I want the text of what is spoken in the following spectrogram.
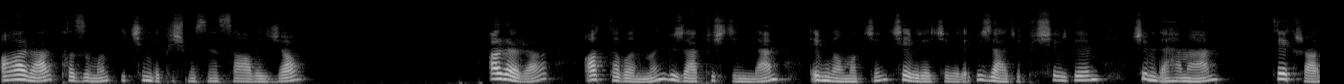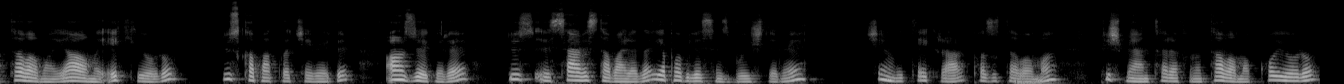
ağır ağır pazımın içinde pişmesini sağlayacağım. Ara ara alt tabanının güzel piştiğinden emin olmak için çevire çevire güzelce pişirdim. Şimdi hemen tekrar tavama yağımı ekliyorum. Düz kapakla çevirdim. Arzuya göre düz e, servis tabağıyla da yapabilirsiniz bu işlemi. Şimdi tekrar pazı tavamı pişmeyen tarafını tavama koyuyorum.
